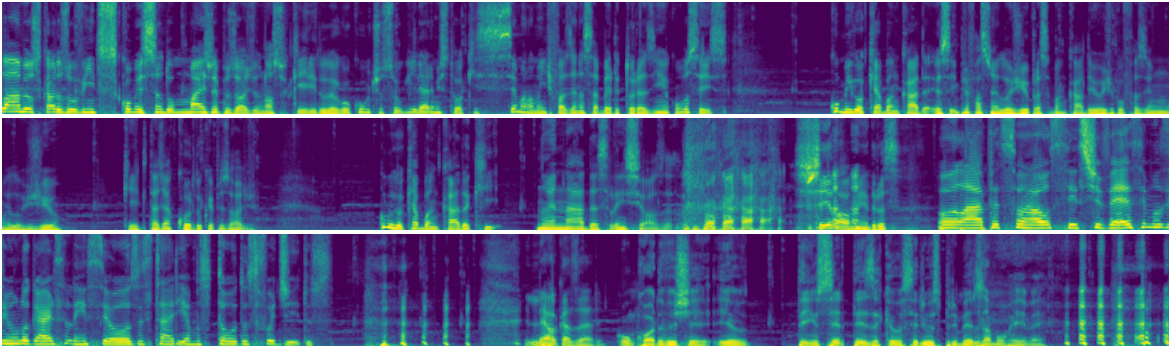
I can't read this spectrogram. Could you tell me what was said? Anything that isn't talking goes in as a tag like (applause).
Olá, meus caros ouvintes, começando mais um episódio do nosso querido Lego Cult. Eu sou o Guilherme, estou aqui semanalmente fazendo essa aberturazinha com vocês. Comigo aqui a bancada, eu sempre faço um elogio para essa bancada e hoje eu vou fazer um elogio que ele tá de acordo com o episódio. Comigo aqui a bancada que não é nada silenciosa. (laughs) Sheila Almendros. Olá, pessoal. Se estivéssemos em um lugar silencioso, estaríamos todos fodidos. (laughs) Léo Casari. Concordo, viu, Che? Eu tenho certeza que eu seria os primeiros a morrer, velho. (laughs)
